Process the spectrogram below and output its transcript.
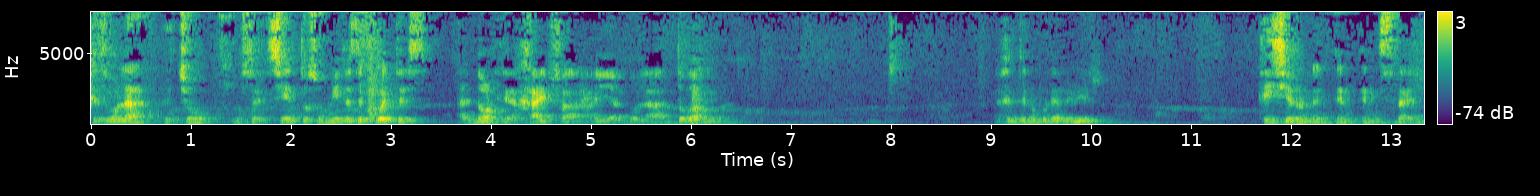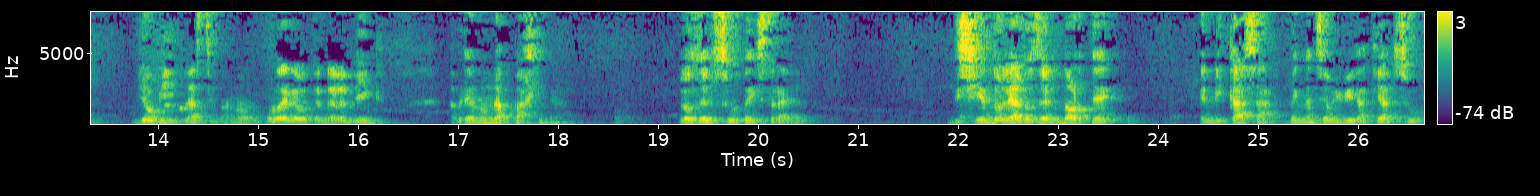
Hezbollah echó, no sé, cientos o miles de cohetes al norte, a Haifa, ahí al Golán, todo arriba. La gente no podía vivir. ¿Qué hicieron en, Israel? Yo vi, lástima, ¿no? Por ahí debo tener el link. Abrieron una página, los del sur de Israel, diciéndole a los del norte, en mi casa, vénganse a vivir aquí al sur.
